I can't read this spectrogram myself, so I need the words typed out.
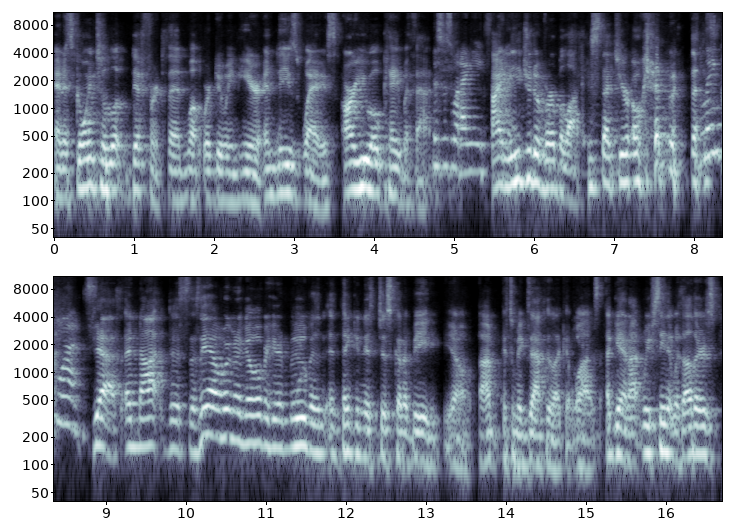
And it's going to look different than what we're doing here in these ways. Are you okay with that? this is what i need I need you to verbalize that you're okay with this. blink once Yes, and not just this, yeah, we're going to go over here and move and, and thinking it's just going to be, you know, um, it's going to be exactly like it was. Again, I, we've seen it with others,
